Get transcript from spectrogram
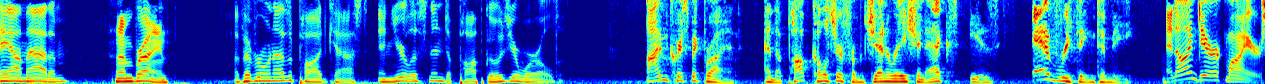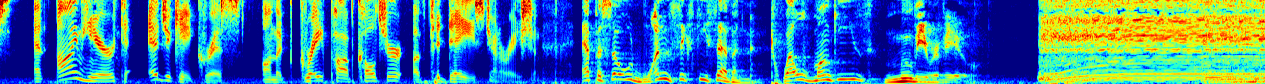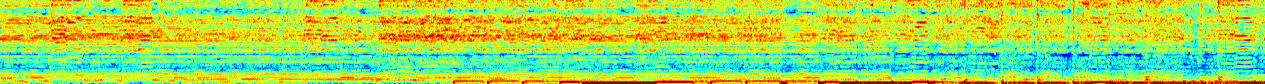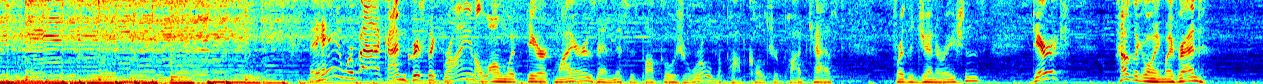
Hey, I'm Adam And I'm Brian. of Everyone Has a Podcast, and you're listening to Pop Goes Your World. I'm Chris McBrien, and the pop culture from Generation X is everything to me. And I'm Derek Myers, and I'm here to educate Chris on the great pop culture of today's generation. Episode 167 12 Monkeys Movie Review. We're back. I'm Chris McBrien along with Derek Myers, and this is Pop Culture World, the pop culture podcast for the generations. Derek, how's it going, my friend?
